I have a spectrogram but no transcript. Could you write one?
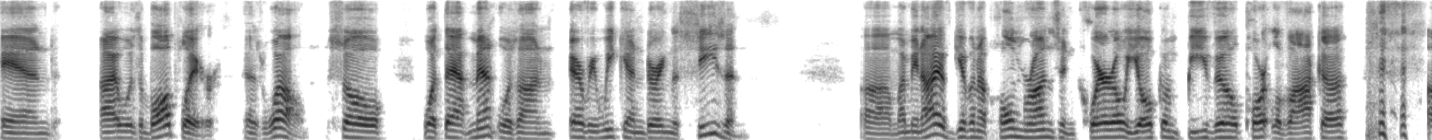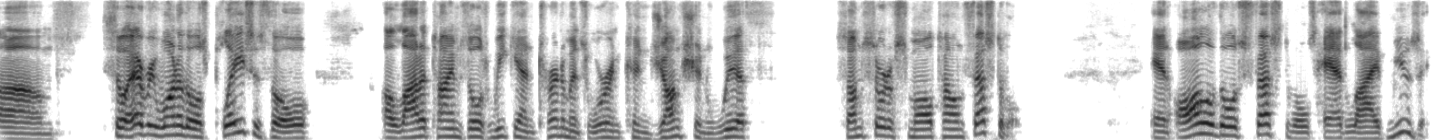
And I was a ball player as well. So, what that meant was on every weekend during the season. Um, I mean, I have given up home runs in Cuero, Yoakum, Beeville, Port Lavaca. um, so every one of those places, though, a lot of times those weekend tournaments were in conjunction with some sort of small town festival. And all of those festivals had live music.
